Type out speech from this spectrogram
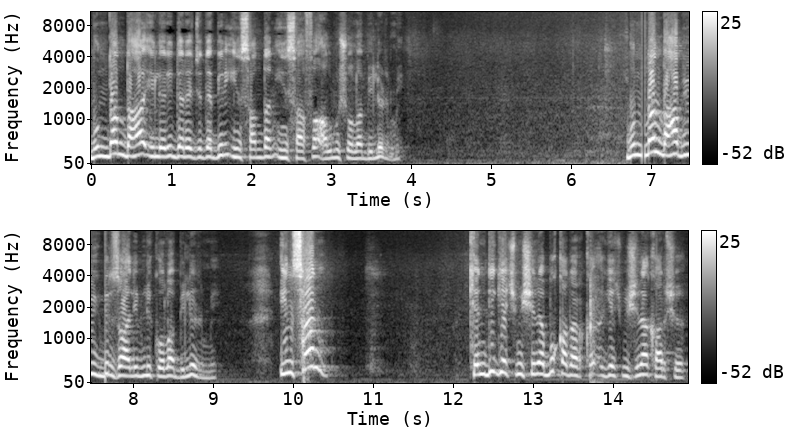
bundan daha ileri derecede bir insandan insafı almış olabilir mi? Bundan daha büyük bir zalimlik olabilir mi? İnsan kendi geçmişine bu kadar geçmişine karşı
